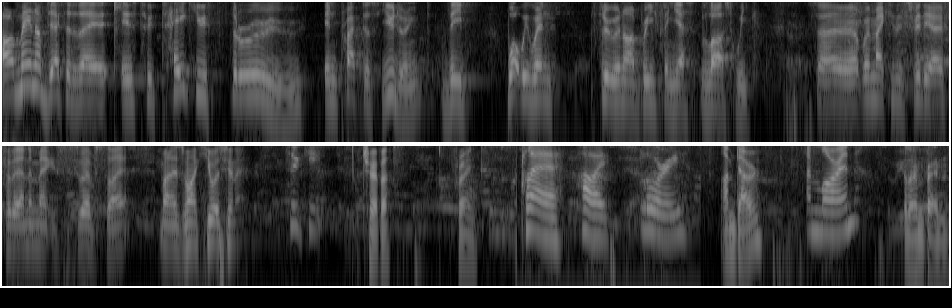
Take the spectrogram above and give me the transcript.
our main objective today is to take you through, in practice, you doing the what we went through in our briefing yes, last week. So uh, we're making this video for the NMX website. My name name's Mikey. What's your name? Suki. Trevor. Frank. Claire. Hi. Laurie. I'm Darren. I'm Lauren. And I'm Ben.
